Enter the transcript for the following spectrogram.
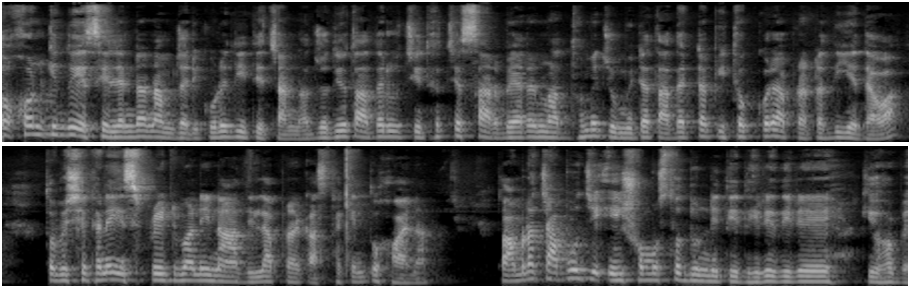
তখন কিন্তু এই সিলিন্ডার নামজারি করে দিতে চান না। যদিও তাদের উচিত হচ্ছে সার্ভেয়ারের মাধ্যমে জমিটা তাদেরটা পৃথক করে আপনারটা দিয়ে দেওয়া, তবে সেখানে স্প্রিড মানি না দিলে আপনার কাজটা কিন্তু হয় না। তো আমরা চাবো যে এই সমস্ত দুর্নীতি ধীরে ধীরে কি হবে,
